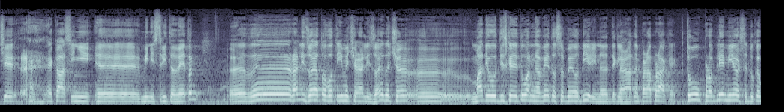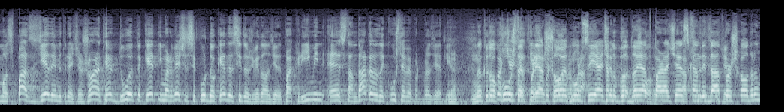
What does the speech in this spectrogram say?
që e ka si një ministri të vetën, Dhe realizoi ato votime që realizoi dhe që madje u diskredituan nga vetë OSBE-ODIHR-i në deklaratën paraprake. Këtu problemi është se duke mos pas zgjedhje me 30 qershor, atëherë duhet të ketë një marrëveshje se kur do ketë dhe si do zhvillohen zgjedhjet, pa krijimin e standardeve dhe kushteve për të bërë zgjedhje të lira. Në këto kushte përjashtohet mundësia që PD-ja të paraqesë kandidat për Shkodrën?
